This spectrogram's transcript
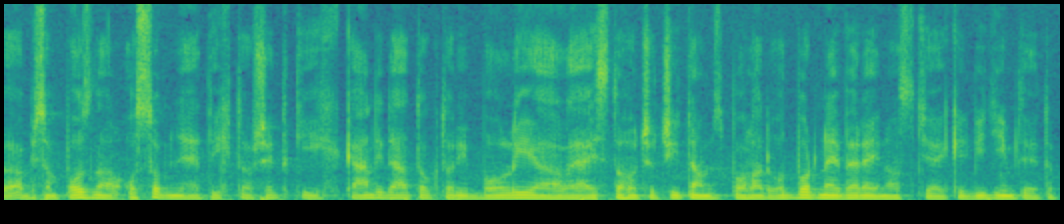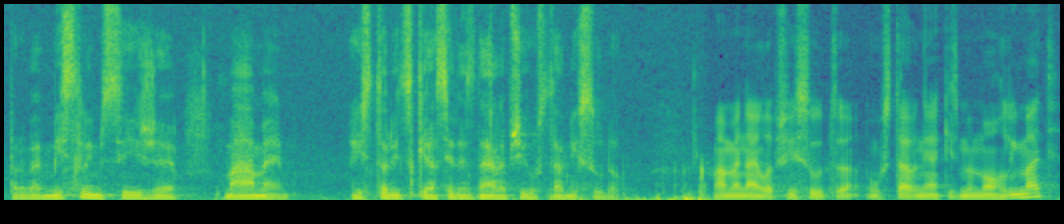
aby som poznal osobne týchto všetkých kandidátov, ktorí boli, ale aj z toho, čo čítam z pohľadu odbornej verejnosti, aj keď vidím tieto prvé, myslím si, že máme historicky asi jeden z najlepších ústavných súdov. Máme najlepší súd ústavný, aký sme mohli mať?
